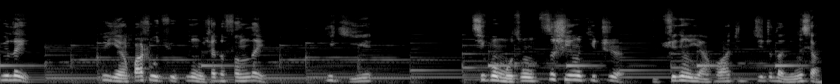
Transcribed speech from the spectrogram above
聚类，对演化数据更有效的分类，以及。提供某种自适应机制，以确定演化机制的影响。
